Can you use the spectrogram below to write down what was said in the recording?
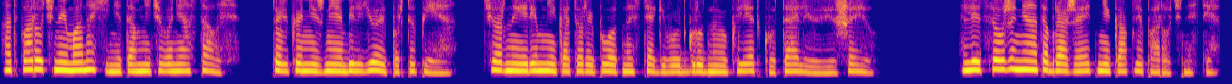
От порочной монахини там ничего не осталось, только нижнее белье и портупея, черные ремни, которые плотно стягивают грудную клетку, талию и шею. Лицо же не отображает ни капли порочности.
